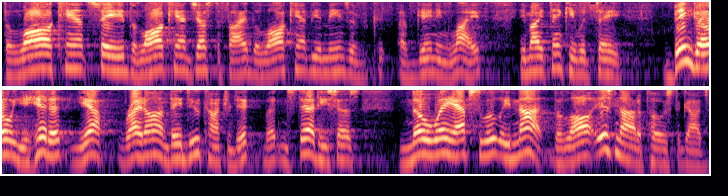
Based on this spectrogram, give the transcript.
the law can't save, the law can't justify, the law can't be a means of, of gaining life. You might think he would say, Bingo, you hit it. Yeah, right on. They do contradict. But instead, he says, No way, absolutely not. The law is not opposed to God's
